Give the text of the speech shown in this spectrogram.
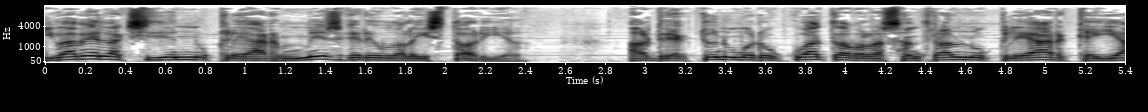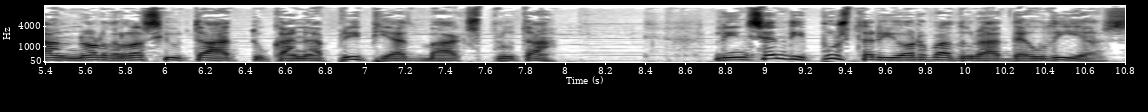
hi va haver l'accident nuclear més greu de la història. El reactor número 4 de la central nuclear que hi ha al nord de la ciutat, tocant a Pripyat, va explotar. L'incendi posterior va durar 10 dies.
